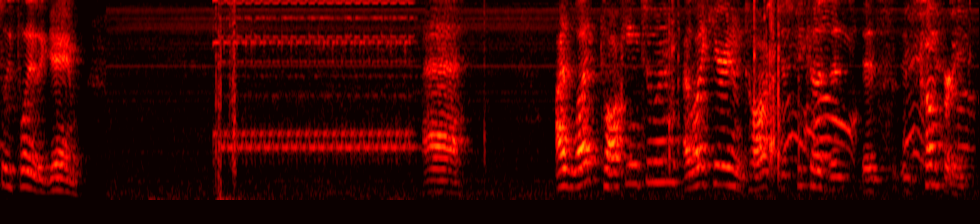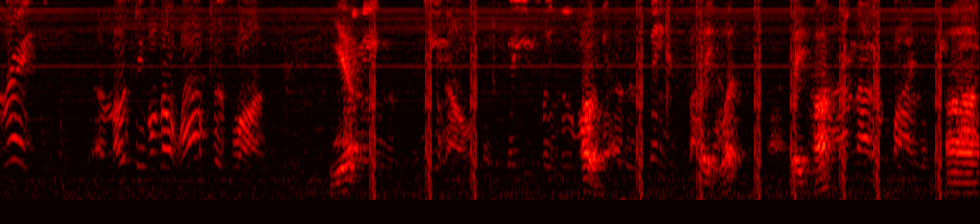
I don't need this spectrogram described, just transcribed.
Actually play the game. Uh, I like talking to him. I like hearing him talk just because it, it's it's comforting. Great. Most people don't last this long. Yep. I mean, you know, they usually move Oh. on to other things. Wait, what? Wait, huh? I'm not implying that Uh.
